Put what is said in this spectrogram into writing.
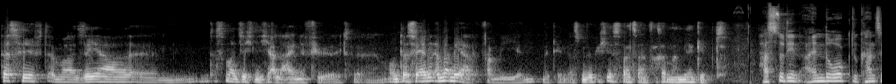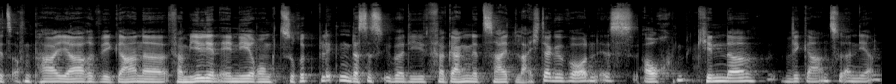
Das hilft immer sehr, ähm, dass man sich nicht alleine fühlt. Ähm, und das werden immer mehr Familien, mit denen das möglich ist, weil es einfach immer mehr gibt. Hast du den Eindruck, du kannst jetzt auf ein paar Jahre veganer Familienernährung zurückblicken, dass es über die vergangene Zeit leichter geworden ist, auch Kinder vegan zu ernähren?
